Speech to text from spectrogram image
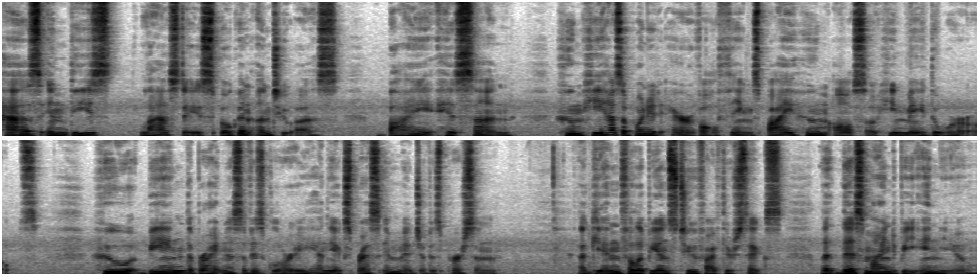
has in these last days spoken unto us by his Son, whom he has appointed heir of all things, by whom also he made the worlds, who, being the brightness of his glory and the express image of his person. Again, Philippians 2 5 through 6. Let this mind be in you,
